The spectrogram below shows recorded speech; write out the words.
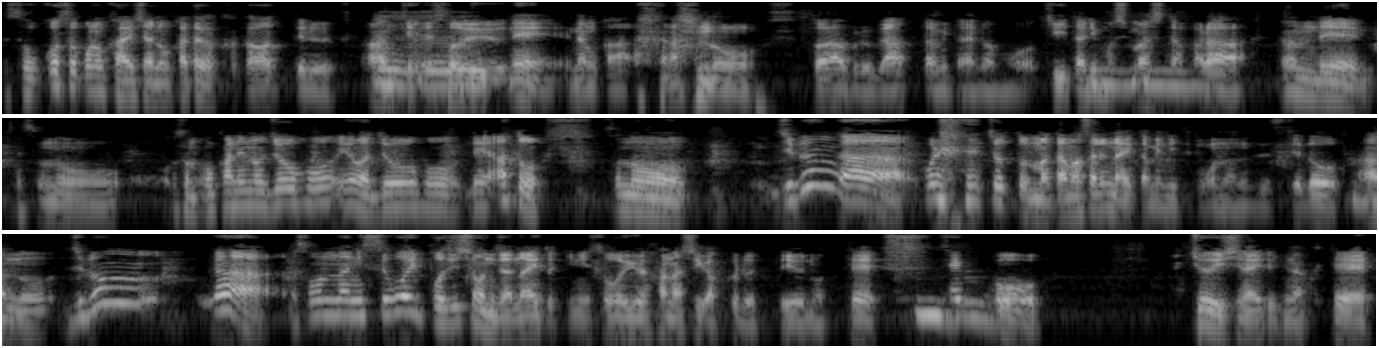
そこそこの会社の方が関わってる案件で、そういうね、なんか、あの、トラブルがあったみたいなのも聞いたりもしましたから、なんで、その、そのお金の情報、要は情報で、あと、その、自分が、これ ちょっとまあ騙されないためにってところなんですけど、あの、自分がそんなにすごいポジションじゃない時にそういう話が来るっていうのって、結構注意しないといけなくて、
